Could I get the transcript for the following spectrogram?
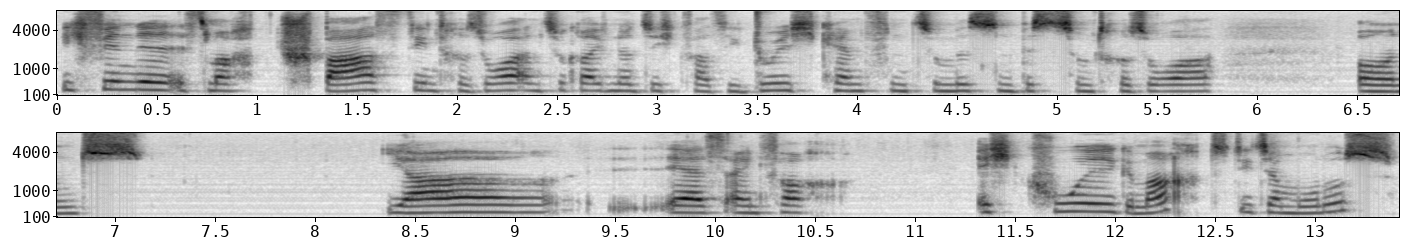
ich finde, es macht Spaß, den Tresor anzugreifen und sich quasi durchkämpfen zu müssen bis zum Tresor. Und ja, er ist einfach echt cool gemacht, dieser Modus.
